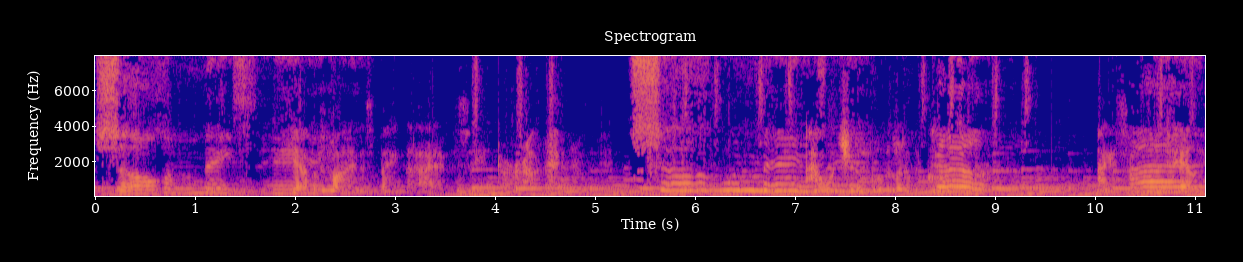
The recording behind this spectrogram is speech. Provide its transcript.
So amazing. You're the finest thing that I have seen, girl. So amazing. I want you to move a little bit closer. I got something to tell you,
